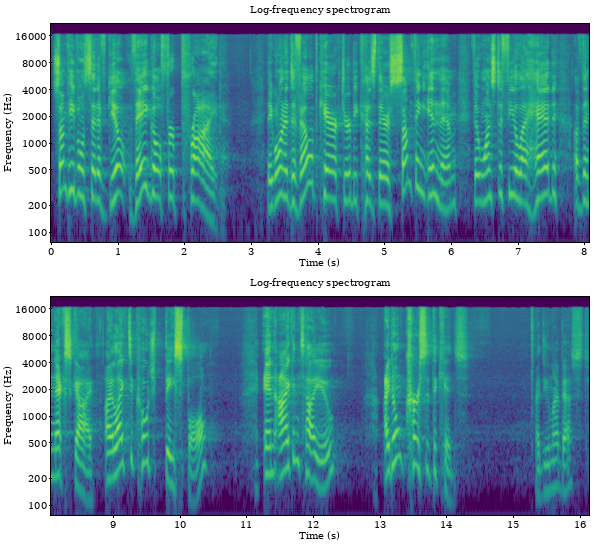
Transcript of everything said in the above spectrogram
Some people, instead of guilt, they go for pride. They want to develop character because there's something in them that wants to feel ahead of the next guy. I like to coach baseball, and I can tell you, I don't curse at the kids. I do my best.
